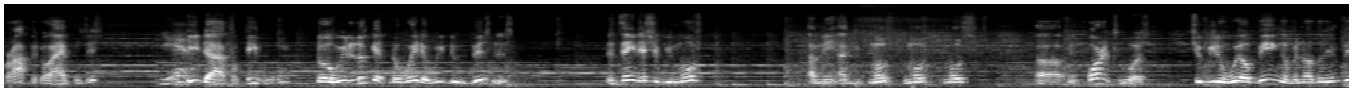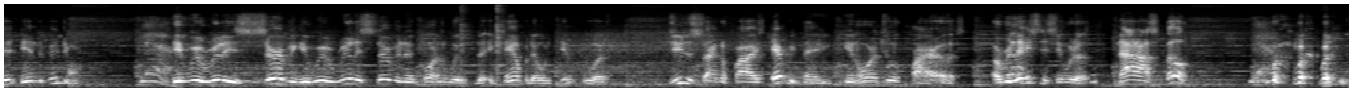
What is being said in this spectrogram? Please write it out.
profit or acquisition. Yeah. He died for people. So we look at the way that we do business. The thing that should be most, I mean, most most most uh, important to us should be the well-being of another invi- individual Yeah. if we're really serving, if we're really serving in accordance with the example that was given to us, Jesus sacrificed everything in order to acquire us, a relationship with us, not our stuff. Yeah. But, but, but it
